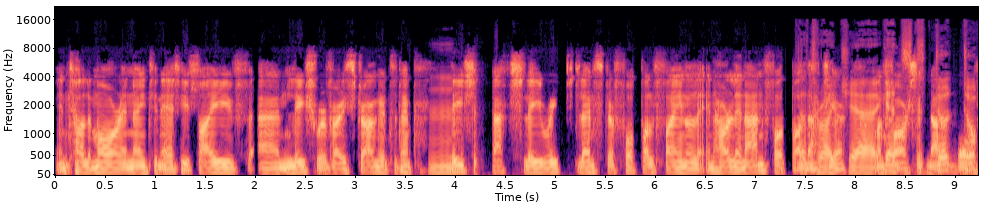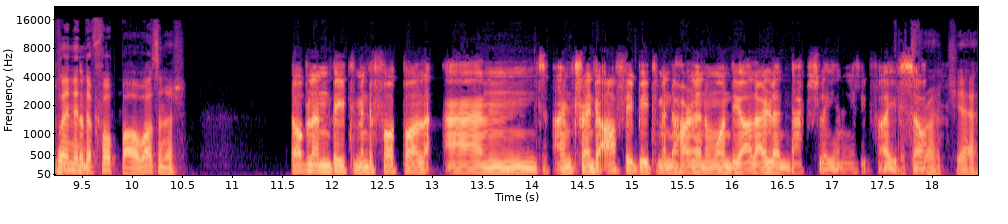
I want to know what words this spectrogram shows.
in Tullamore in 1985, and Laois were very strong at the time. Mm. Laois actually reached Leinster football final in hurling and football That's that right, year. Yeah, against D- Dublin in the football, wasn't it? Dublin beat them in the football, and I'm trying to Offaly beat them in the hurling and won the All Ireland actually in '85. so, right, yeah.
